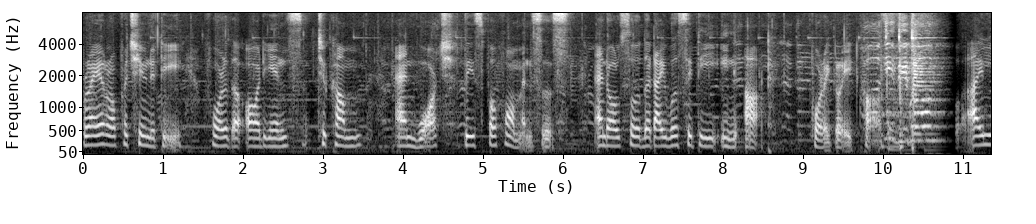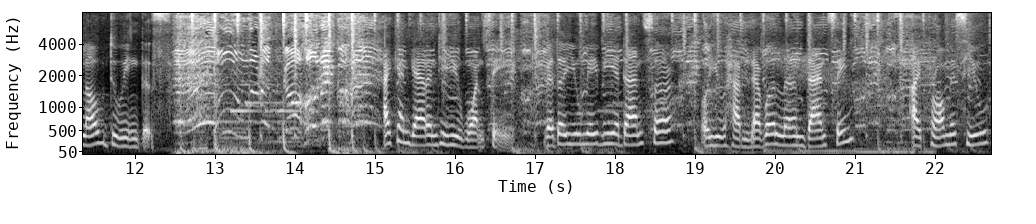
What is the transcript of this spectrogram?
rare opportunity for the audience to come and watch these performances and also the diversity in art for a great cause. I love doing this. I can guarantee you one thing, whether you may be a dancer or you have never learned dancing, I promise you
